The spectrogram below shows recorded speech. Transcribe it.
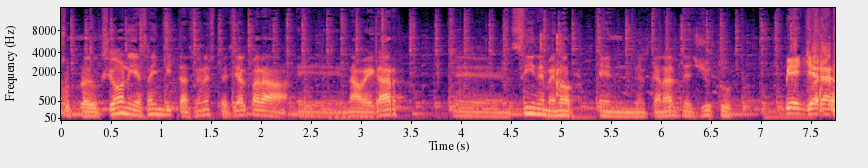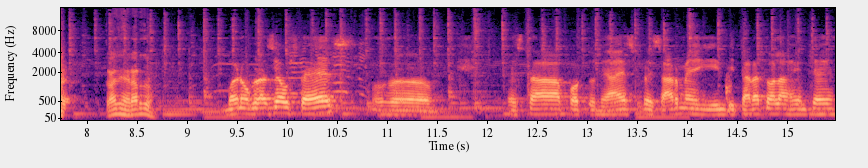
su producción y esa invitación especial para eh, navegar eh, Cine Menor en el canal de YouTube. Bien, Gerardo. Gracias, Gerardo. Bueno, gracias a ustedes por esta oportunidad de expresarme y invitar a toda la gente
